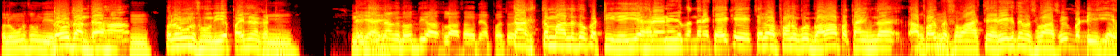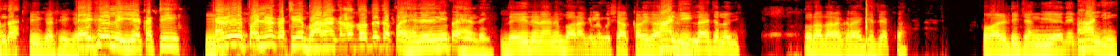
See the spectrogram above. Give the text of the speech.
ਪਲੂਣ ਹੁੰਦੀ ਹੈ। ਦੋ ਦੰਦ ਹੈ। ਹਾਂ। ਹੂੰ। ਪਲੂਣ ਸੂੰਦੀ ਹੈ ਪਹਿਲਾਂ ਕੱਟੀ। ਹੂੰ। ਨਜਾਇਜ਼। ਕਿੰਨਾ ਕੁ ਦੁੱਧ ਦੀ ਆਸ ਲਾ ਸਕਦੇ ਆਪਾਂ ਤੋਂ ਤਖਤ ਮੱਲ ਤੋਂ ਕੱਟੀ ਲਈ ਹੈ ਹਰਿਆਣੇ ਦੇ ਬੰਦੇ ਨੇ ਕਹਿ ਕੇ ਚਲੋ ਆਪਾਂ ਨੂੰ ਕੋਈ ਬਾਹਲਾ ਪਤਾ ਨਹੀਂ ਹੁੰਦਾ ਆਪਾਂ ਵੀ Okay. ਵਿਸ਼ਵਾਸ ਤੇ ਹਰੇਕ ਤੇ ਵਿਸ਼ਵਾਸ ਵੀ ਵੱਡੀ ਚੀਜ਼ ਹੁੰਦਾ। ਠੀਕ ਹੈ ਠੀਕ ਹੈ। ਕਹਿ ਕੇ ਲਈ ਹੈ ਕੱਟੀ। ਕਹਿੰਦੇ ਜੇ ਪਹਿਲਾਂ ਕੱਟੀ ਨੇ 12 ਕਿਲੋ ਦੁੱਧ ਤਾਂ ਪੈਸੇ ਦੇ ਦੇਣੀ ਪੈਸੇ ਦੇ ਦੇ ਹੀ ਦੇਣਾ ਇਹਨੇ 12 ਕਿਲੋ ਕੋਈ ਸ਼ੱਕ ਵਾਲੀ ਗੱਲ ਨਹੀਂ। ਲੈ ਚਲੋ ਜੀ ਤੋਰਾ ਤਾਰਾ ਕਰਾ ਕੇ ਚੈੱਕ। ਕੁਆਲਿਟੀ ਚੰਗੀ ਹੈ ਇਹਦੀ ਵੀ। ਹਾਂਜੀ।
